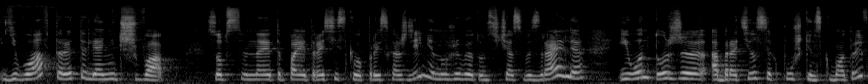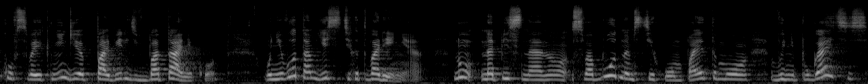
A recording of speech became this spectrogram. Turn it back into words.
его автор — это Леонид Шваб. Собственно, это поэт российского происхождения, но живет он сейчас в Израиле, и он тоже обратился к пушкинскому отрывку в своей книге «Поверить в ботанику». У него там есть стихотворение. Ну, написанное оно свободным стихом, поэтому вы не пугайтесь.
